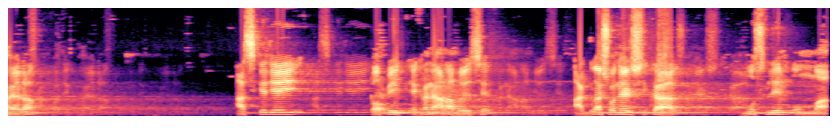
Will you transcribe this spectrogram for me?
ভাইয়েরা। আজকে যেই টপিক এখানে আনা হয়েছে, আগ্রাসনের শিকার মুসলিম উম্মা।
